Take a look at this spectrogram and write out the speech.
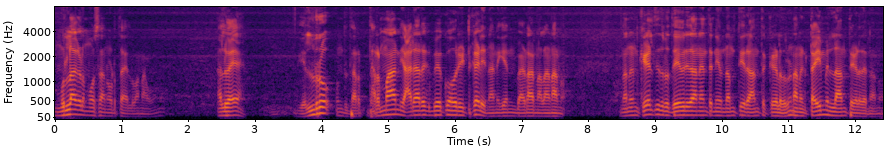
ಮುಲ್ಲಾಗಳ ಮೋಸ ನೋಡ್ತಾ ಇಲ್ವಾ ನಾವು? ಅಲ್ವೇ? ಎಲ್ಲರೂ ಒಂದು ಧರ್ ಧರ್ಮ ಯಾರ್ಯಾರಿಗೆ ಬೇಕೋ ಅವ್ರು ಇಟ್ಕೊಳ್ಳಿ, ನನಗೇನು ಬೇಡ ಅನ್ನಲ್ಲ ನಾನು. ನನ್ನನ್ನು ಕೇಳ್ತಿದ್ರು, ದೇವರಿದಾನೆ ಅಂತ ನೀವು ನಂಬ್ತೀರಾ ಅಂತ ಕೇಳಿದ್ರು, ನನಗೆ ಟೈಮ್ ಇಲ್ಲ ಅಂತ ಹೇಳಿದೆ ನಾನು.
